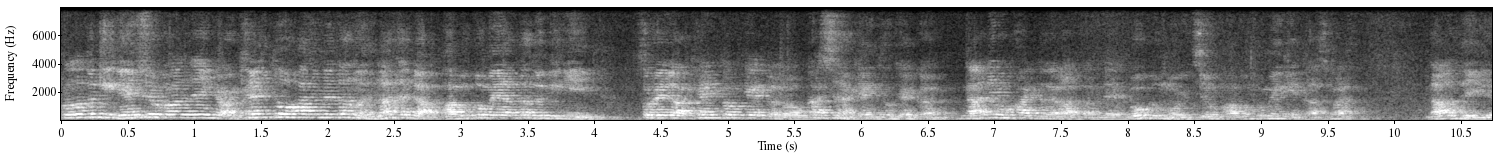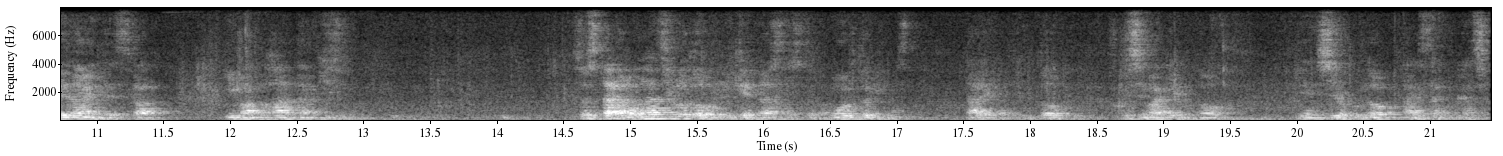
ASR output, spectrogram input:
この時原子力安全委員会は検討を始めたのになぜかパブコメやった時にそれが検討結果がおかしな検討結果何も書いてなかったんで僕も一応パブコメ権出しましたなんで入れないんですか？今の判断基準。そしたら同じことを意見出した人がもう一人いました誰かというと福島県の原子力の対策課長。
